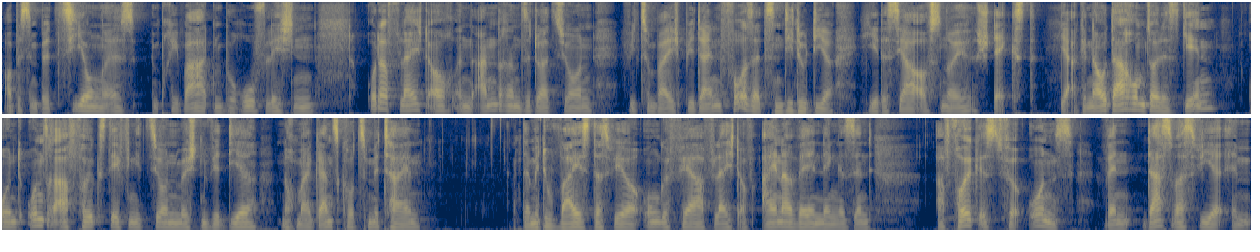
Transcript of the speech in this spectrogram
ob es in Beziehungen ist, im privaten, beruflichen oder vielleicht auch in anderen Situationen, wie zum Beispiel deinen Vorsätzen, die du dir jedes Jahr aufs Neue steckst. Ja, genau darum soll es gehen. Und unsere Erfolgsdefinition möchten wir dir nochmal ganz kurz mitteilen damit du weißt, dass wir ungefähr vielleicht auf einer Wellenlänge sind. Erfolg ist für uns, wenn das, was wir im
